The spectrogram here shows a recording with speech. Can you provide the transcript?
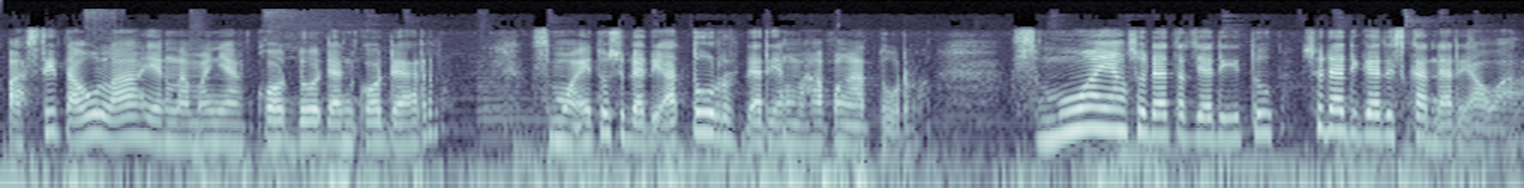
pasti tahulah yang namanya kodo dan kodar. Semua itu sudah diatur dari Yang Maha Pengatur. Semua yang sudah terjadi itu sudah digariskan dari awal.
